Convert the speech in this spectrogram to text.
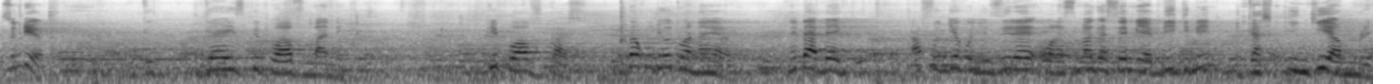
si ndio? Guys, people have money. People have cash. Unataka kujua watu wana hela. Nenda benki, afu ingia kwenye zile wanasemaga sehemu ya big nini, ingia mle.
